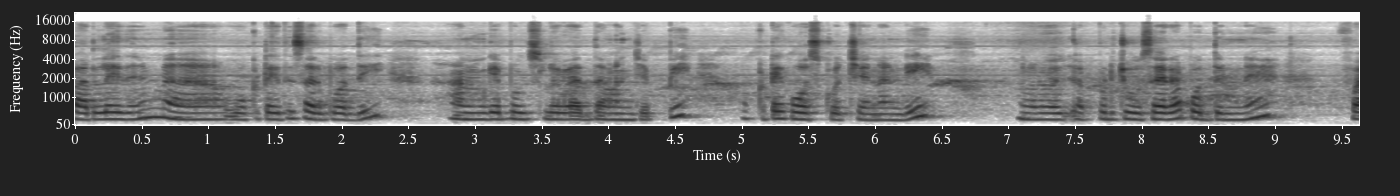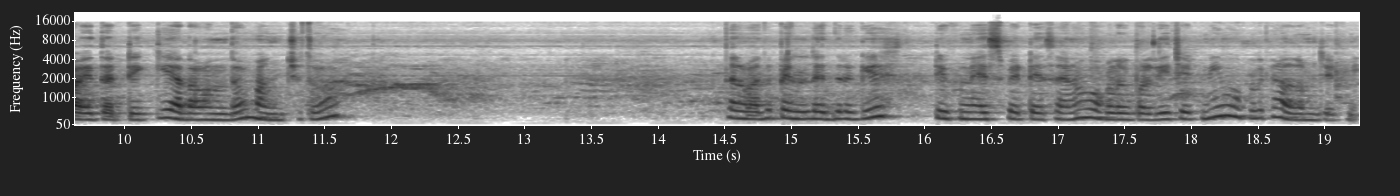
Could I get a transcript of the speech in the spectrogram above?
పర్లేదని ఒకటైతే సరిపోద్ది. ఆనమకాయ పులుసులో వేద్దామని చెప్పి ఒకటే కోసుకొచ్చానండి. అప్పుడు చూసారా పొద్దున్నే ఫైవ్ థర్టీకి ఎలా ఉందో మంచుతో. తర్వాత పిల్లలిద్దరికి టిఫిన్ వేసి పెట్టేశాను. ఒకరికి పల్లి చట్నీ ఒకరికి అల్లం చట్నీ.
